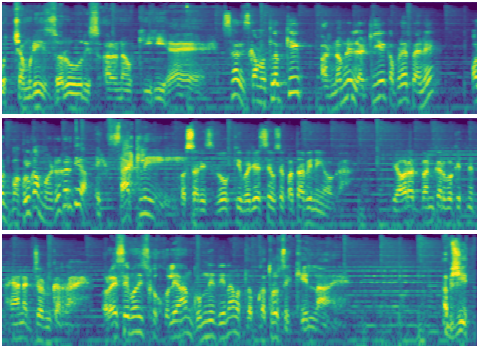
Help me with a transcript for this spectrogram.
वो चमड़ी ज़रूर इस अर्णव की ही है। सर इसका मतलब कि अर्णव ने लड़की के कपड़े पहने और बकुल का मर्डर कर दिया? एग्जैक्टली exactly. और सर इस रोग की वजह से उसे पता भी नहीं होगा। कि औरत बनकर वो कितने भयानक जुर्म कर रहा है। और ऐसे मरीज़ को खुलेआम घूमने देना मतलब खतरों से खेलना है। अभिजीत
